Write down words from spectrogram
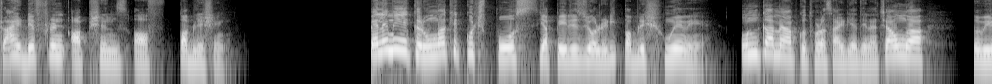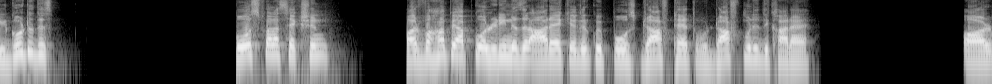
try different options of publishing. पहले मैं ये करूँगा कि कुछ पोस्ट या पेजेस जो ऑलरेडी पब्लिश हुए हुए हैं, उनका मैं आपको थोड़ा सा आइडिया देना चाहूँगा। तो we'll go to this post वाला सेक्शन और वहाँ पे आपको ऑलरेडी नज़र आ रहा है कि अगर कोई पोस्ट ड्राफ्ट है तो वो ड्राफ्ट मुझे दिखा रहा है। और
